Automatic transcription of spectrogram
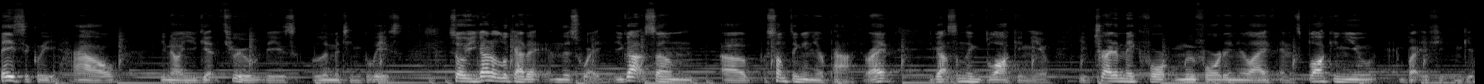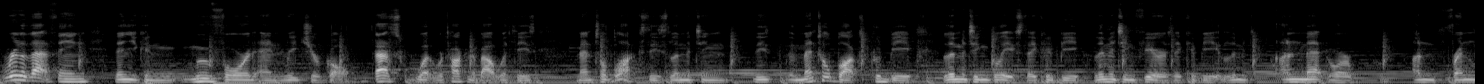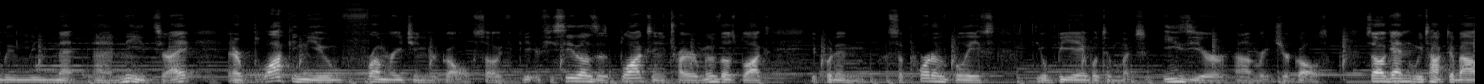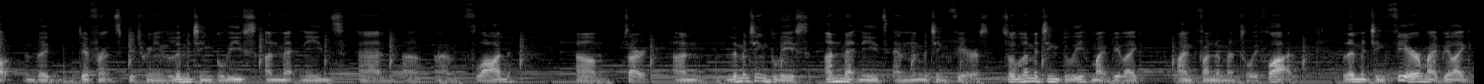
basically how you know you get through these limiting beliefs so you got to look at it in this way you got some uh, something in your path right you got something blocking you you try to make for move forward in your life and it's blocking you but if you can get rid of that thing then you can move forward and reach your goal that's what we're talking about with these mental blocks these limiting these the mental blocks could be limiting beliefs they could be limiting fears they could be limit unmet or unfriendlyly met uh, needs, right? That are blocking you from reaching your goal. So if, if you see those as blocks and you try to remove those blocks, you put in supportive beliefs, you'll be able to much easier um, reach your goals. So again, we talked about the difference between limiting beliefs, unmet needs, and uh, um, flawed. Um, sorry, un- limiting beliefs, unmet needs, and limiting fears. So limiting belief might be like, I'm fundamentally flawed. Limiting fear might be like,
